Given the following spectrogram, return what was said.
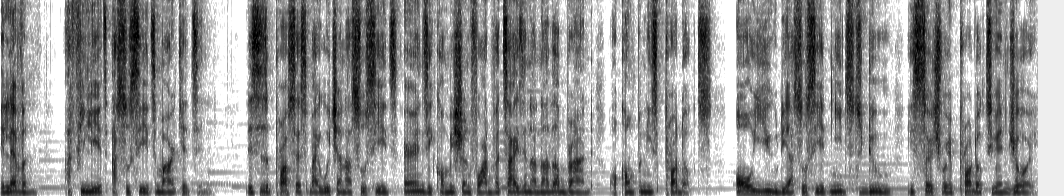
11 affiliate associate marketing. This is a process by which an associate earns a commission for advertising another brand or company's products. All you, the associate, needs to do is search for a product you enjoy,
